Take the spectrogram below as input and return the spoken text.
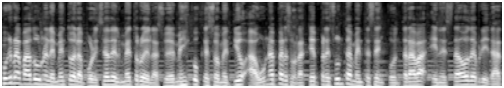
fue grabado un elemento de la policía del metro de la Ciudad de México que sometió a una persona que presuntamente se encontraba en estado de ebriedad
